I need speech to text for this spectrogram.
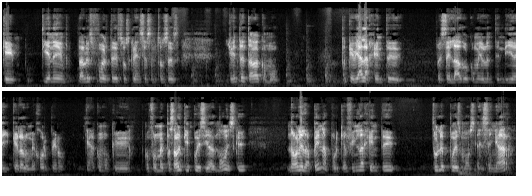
que tiene tal vez fuertes sus creencias, entonces yo intentaba como que vea a la gente pues el lado como yo lo entendía y que era lo mejor, pero ya como que conforme pasaba el tiempo decía, no, es que no vale la pena porque al fin la gente tú le puedes enseñar,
